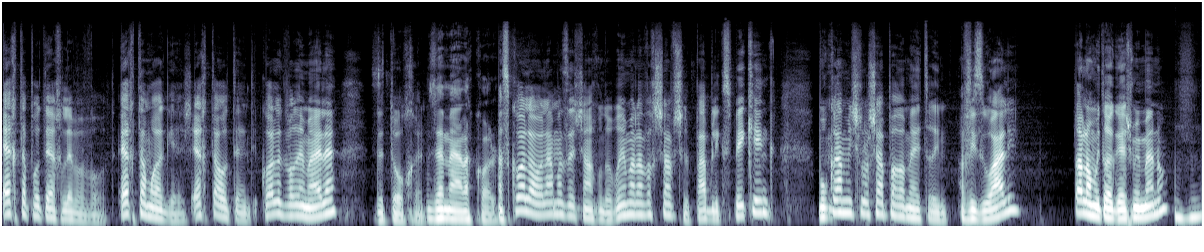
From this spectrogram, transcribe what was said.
איך אתה פותח לבבות? איך אתה מרגש? איך אתה אותנטי? כל הדברים האלה זה תוכן. זה מעל הכל. אז כל העולם הזה שאנחנו מדברים עליו עכשיו, של public speaking, מורכב משלושה פרמטרים. הוויזואלי, אתה לא מתרגש ממנו, מהמם.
